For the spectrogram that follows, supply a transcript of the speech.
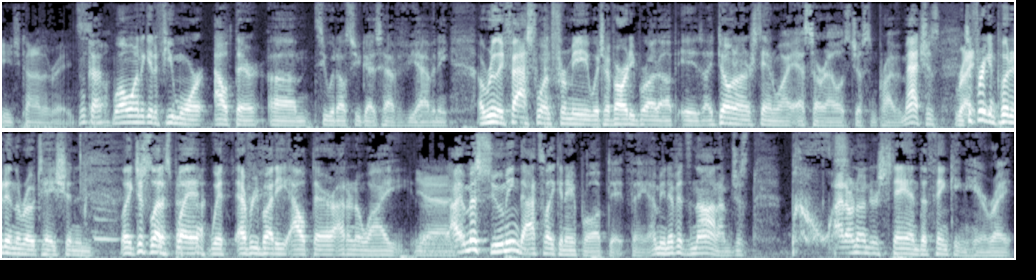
each kind of the raids. Okay. So. Well, I want to get a few more out there. Um, see what else you guys have if you have any. A really fast one for me, which I've already brought up, is I don't understand why SRL is just in private matches. Right. To freaking put it in the rotation and like just let us play it with everybody out there. I don't know why. Yeah. I'm assuming that's like an April update thing. I mean, if it's not, I'm just. I don't understand the thinking here, right?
